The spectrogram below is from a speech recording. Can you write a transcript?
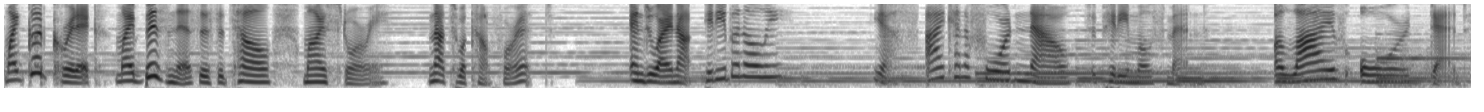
My good critic, my business is to tell my story, not to account for it. And do I not pity Benoli? Yes, I can afford now to pity most men, alive or dead.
